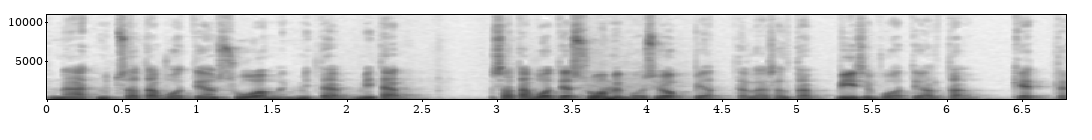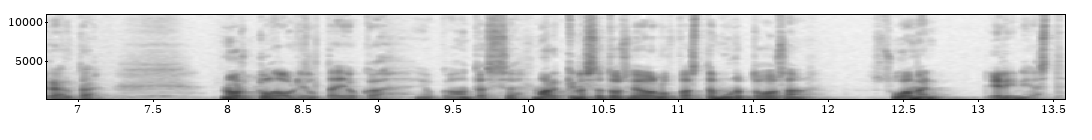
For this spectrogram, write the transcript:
näet nyt satavuotiaan Suomen? Mitä, mitä satavuotias Suomi voisi oppia tällaiselta viisivuotiaalta ketterältä Nordcloudilta, joka, joka on tässä markkinassa tosiaan ollut vasta murto-osan Suomen eliniästä?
